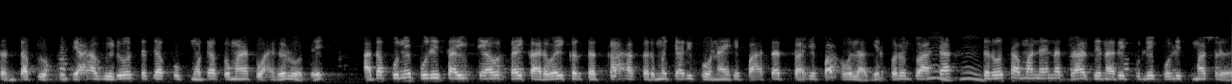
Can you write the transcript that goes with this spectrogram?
संताप व्यक्त होते हा व्हिडिओ सध्या खूप मोठ्या प्रमाणात व्हायरल होते आता पुणे पोलीस आयुक्त यावर काही कारवाई करतात का? हा कर्मचारी कोण आहे? हे पाहतात का? हे पाहावं लागेल. परंतु हम्म. सर्वसामान्यांना त्रास देणारे पुणे पोलीस मात्र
